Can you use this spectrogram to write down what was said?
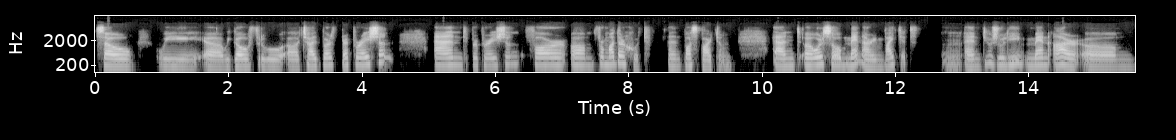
so we uh, we go through uh, childbirth preparation and preparation for um, for motherhood and postpartum. And uh, also men are invited. Mm, and usually men are um,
